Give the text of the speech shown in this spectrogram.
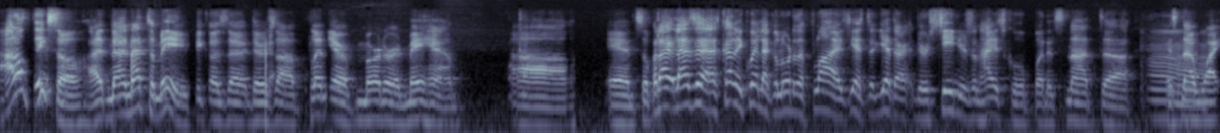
I don't think so. I, not, not to me, because there, there's uh, plenty of murder and mayhem. Uh, and so, but I, that's, that's kind of equate like a Lord of the Flies. Yes, they're, yeah, they're, they're seniors in high school, but it's not. Uh, it's not Uh, why.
